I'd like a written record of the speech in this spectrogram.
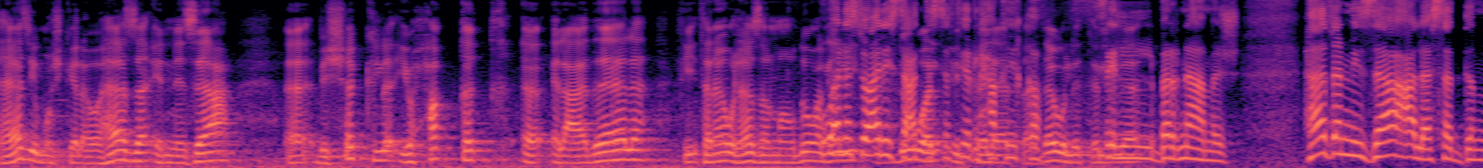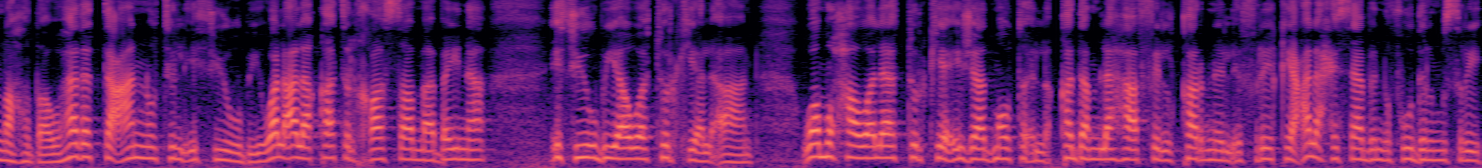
هذه المشكلة وهذا النزاع بشكل يحقق العدالة في تناول هذا الموضوع وأنا سؤالي سعادة السفير الحقيقة دولة في البرنامج. هذا النزاع على سد النهضة وهذا التعنت الإثيوبي والعلاقات الخاصة ما بين إثيوبيا وتركيا الآن ومحاولات تركيا إيجاد موطئ قدم لها في القرن الإفريقي على حساب النفوذ المصري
